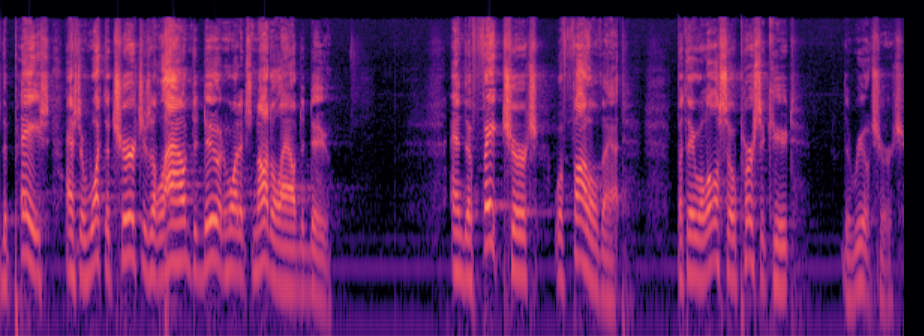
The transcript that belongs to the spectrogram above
the pace as to what the church is allowed to do and what it's not allowed to do. And the fake church will follow that. But they will also persecute the real church.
